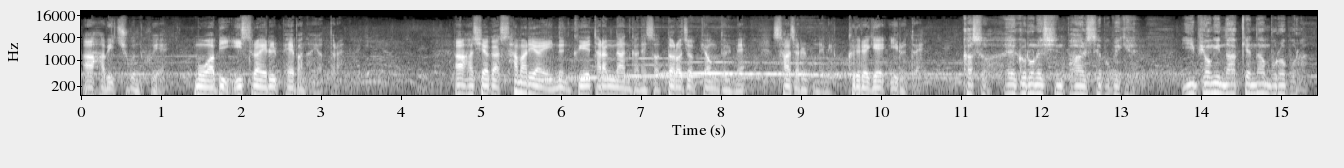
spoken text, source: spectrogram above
아합이 죽은 후에 모압이 이스라엘을 배반하였더라. 아하시아가 사마리아에 있는 그의 다락 난간에서 떨어져 병들매 사자를 보내며 그들에게 이르되 가서 에그론의 신 바알세복에게 이 병이 낫겠나 물어보라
